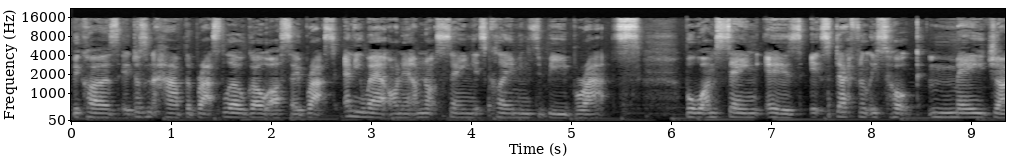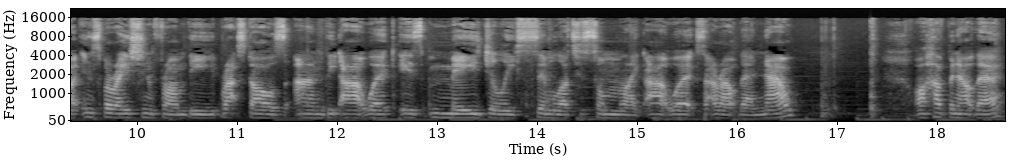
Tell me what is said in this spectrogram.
because it doesn't have the Bratz logo or say Bratz anywhere on it. I'm not saying it's claiming to be Bratz. But what I'm saying is it's definitely took major inspiration from the Bratz dolls and the artwork is majorly similar to some like artworks that are out there now or have been out there.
